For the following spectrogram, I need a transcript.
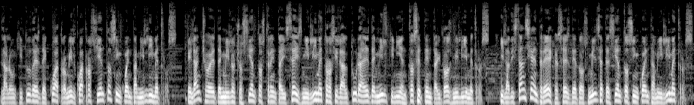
la longitud es de 4.450 milímetros, el ancho es de 1.836 milímetros y la altura es de 1.572 milímetros, y la distancia entre ejes es de 2.750 milímetros.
